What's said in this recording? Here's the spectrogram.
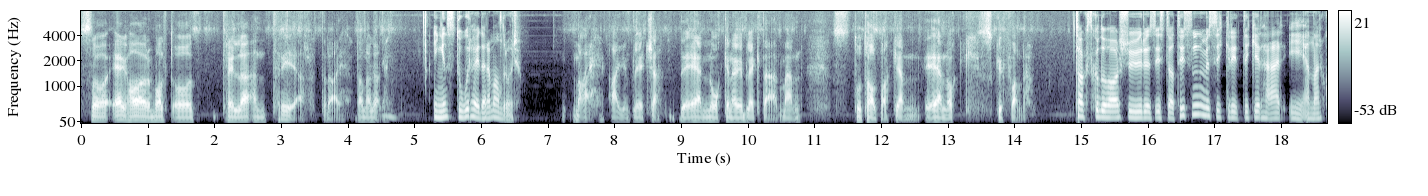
Så jeg har valgt å trille en treer til deg denne gangen. Ingen stor høydere, med andre ord? Nei, egentlig ikke. Det er noen øyeblikk der, men totalpakken er nok skuffende. Takk skal du ha, Sjur Ystad Tyssen, musikkritiker her i NRK.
